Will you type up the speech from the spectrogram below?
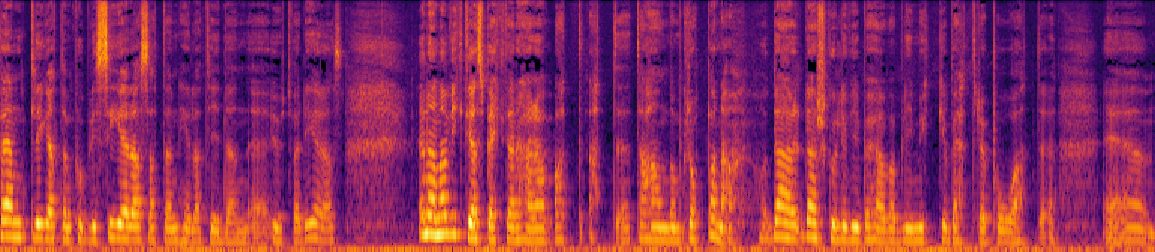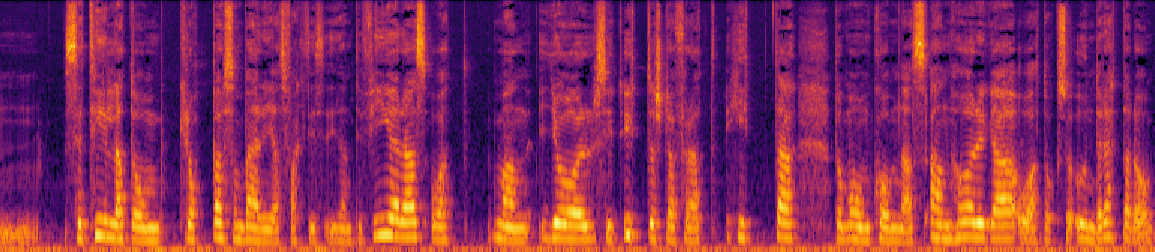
offentlig, att den publiceras, att den hela tiden eh, utvärderas. En annan viktig aspekt är det här av att, att, eh, ta hand om kropparna. Och där, där skulle vi behöva bli mycket bättre på att eh, ehm, se till att de kroppar som bärgas faktiskt identifieras och att man gör sitt yttersta för att hitta de omkomnas anhöriga och att också underrätta dem.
